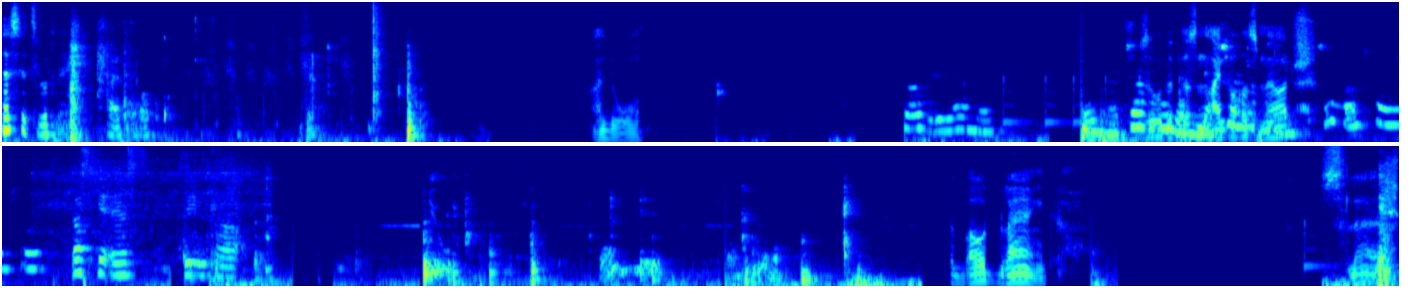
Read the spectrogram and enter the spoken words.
Das jetzt wird scheiße auf. Hallo. So, ist ein einfaches Merch. Das GS 10K. Jo. About blank. Slash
